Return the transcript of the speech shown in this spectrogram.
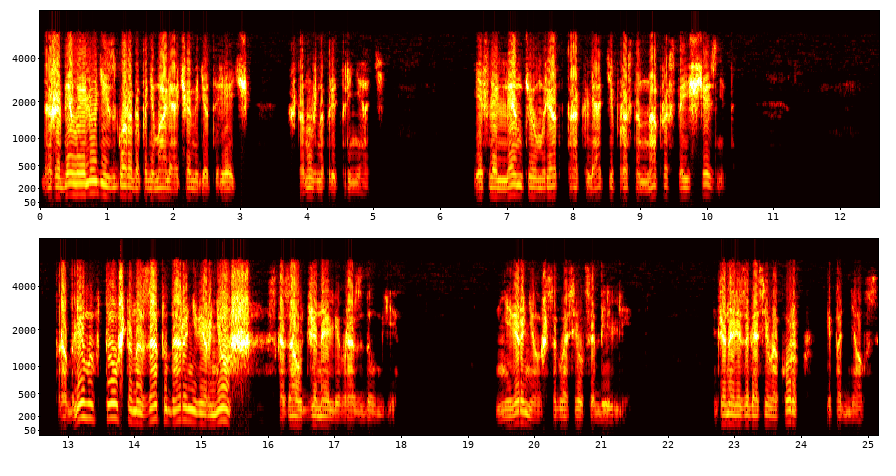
Даже белые люди из города понимали, о чем идет речь что нужно предпринять. Если Ленки умрет, проклятие просто-напросто исчезнет. «Проблема в том, что назад удара не вернешь», — сказал Джинелли в раздумье. «Не вернешь», — согласился Билли. Джинелли загасил окурок и поднялся.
